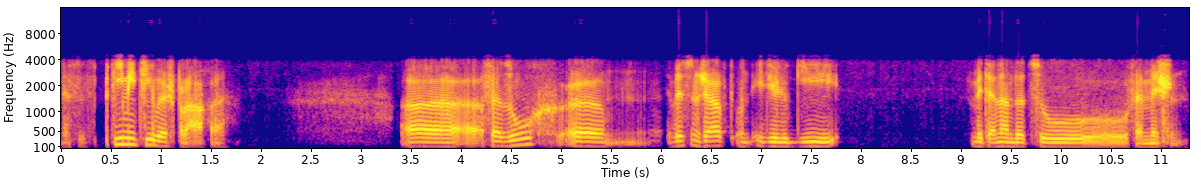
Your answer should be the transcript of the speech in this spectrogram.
das ist primitive Sprache, äh, Versuch, äh, Wissenschaft und Ideologie miteinander zu vermischen.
